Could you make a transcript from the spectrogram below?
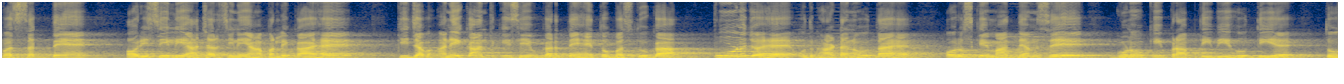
बच सकते हैं। और इसीलिए आचार्य ने यहाँ पर लिखा है कि जब अनेकांत की सेव करते हैं तो वस्तु का पूर्ण जो है उद्घाटन होता है, और उसके माध्यम से गुणों की प्राप्ति भी होती है। तो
